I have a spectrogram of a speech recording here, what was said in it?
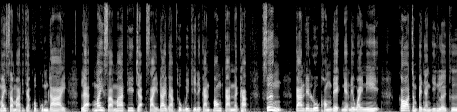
ไม่สามารถที่จะควบคุมได้ และไม่สามารถที่จะใส่ได้แบบถูกวิธีในการป้องกันนะครับ ซึ่งการเรียนรู้ของเด็กเนี่ยในวัยนี้ ก็จำเป็นอย่างยิ่งเลยคือ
